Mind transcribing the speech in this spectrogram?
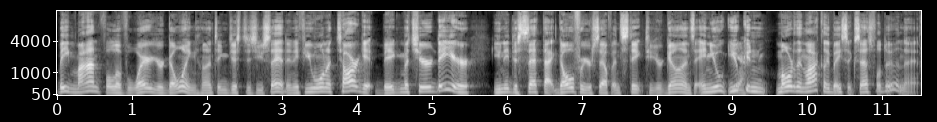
be mindful of where you're going hunting, just as you said. And if you want to target big mature deer, you need to set that goal for yourself and stick to your guns, and you you Yeah. can more than likely be successful doing that.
